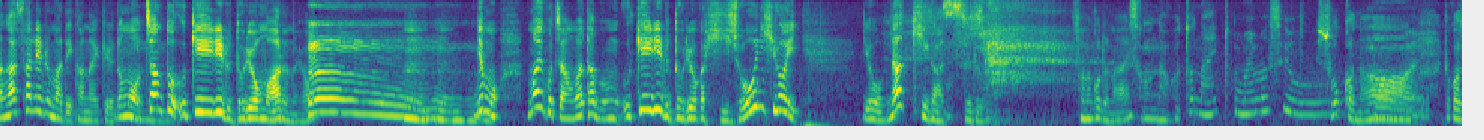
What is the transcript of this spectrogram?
あ流されるまでいかないけれども、うん。ちゃんと受け入れる度量もあるのよ。うーんうんうん。でも舞子ちゃんは多分受け入れる度量が非常に広いような気がするそんなことない？そんなことないと思いますよ。そうかな、はい。だから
